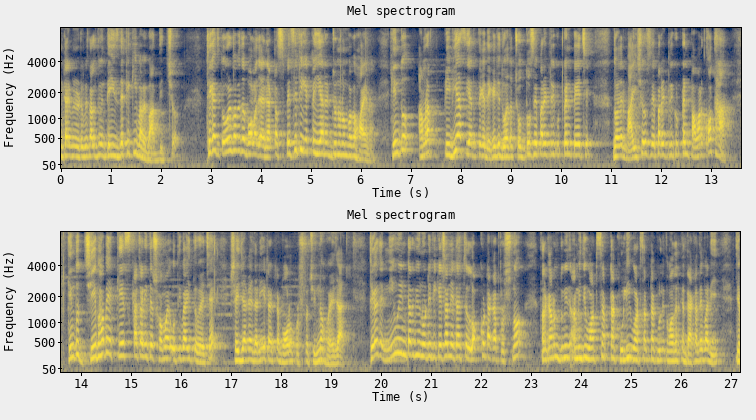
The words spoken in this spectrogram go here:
ইন্টারভিউ নোটিফিকেশন তাহলে তুমি তেইশদেরকে কীভাবে বাদ দিচ্ছ? ঠিক আছে, তো ওইভাবে তো বলা যায় না। একটা স্পেসিফিক একটা ইয়ারের জন্য ওরমভাবে হয় না। কিন্তু আমরা প্রিভিয়াস ইয়ার থেকে দেখেছি দু হাজার চোদ্দ সেপারেট রিক্রুটমেন্ট পেয়েছে দু হাজার বাইশেও সেপারেট রিক্রুটমেন্ট পাওয়ার কথা। কিন্তু যেভাবে কেস কাচারিতে সময় অতিবাহিত হয়েছে, সেই জায়গায় দাঁড়িয়ে এটা একটা বড় প্রশ্নচিহ্ন হয়ে যায়। ঠিক আছে? নিউ ইন্টারভিউ নোটিফিকেশান এটা হচ্ছে লক্ষ টাকার প্রশ্ন। তার কারণ তুমি, আমি যদি হোয়াটসঅ্যাপটা খুলি হোয়াটসঅ্যাপটা খুলে তোমাদেরকে দেখাতে পারি যে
